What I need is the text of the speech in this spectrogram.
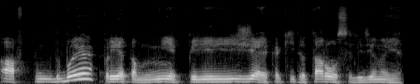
А в пункт Б, при этом не переезжая какие-то торосы ледяные.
